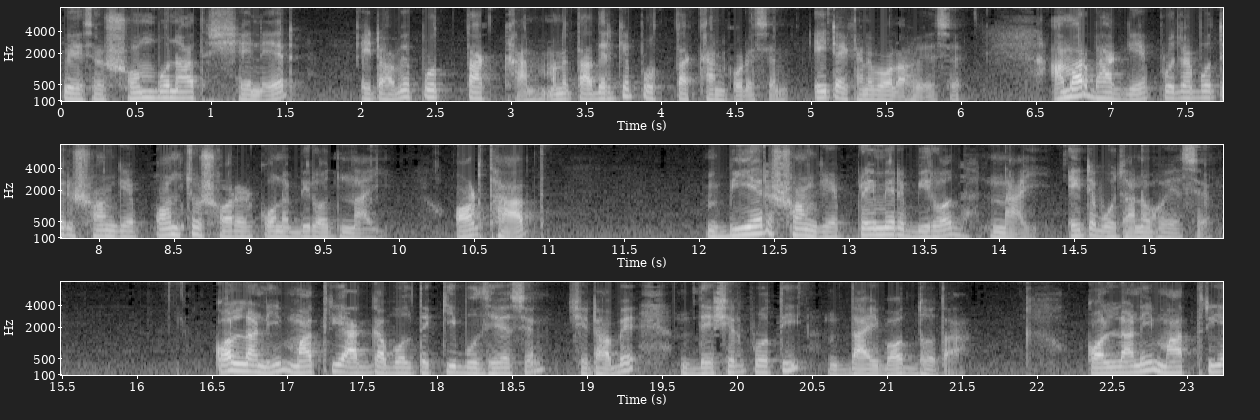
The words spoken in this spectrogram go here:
পেয়েছে শম্ভুনাথ সেনের, এটা হবে প্রত্যাখ্যান মানে তাদেরকে প্রত্যাখ্যান করেছেন। এইটা এখানে বলা হয়েছে। আমার ভাগ্যে প্রজাপতির সঙ্গে পঞ্চস্বরের কোনো বিরোধ নাই, অর্থাৎ বিয়ের সঙ্গে প্রেমের বিরোধ নাই। এটা বোঝানো হয়েছে। কল্যাণী মাতৃ আজ্ঞা বলতে কি বুঝিয়েছেন সেটা হবে দেশের প্রতি দায়বদ্ধতা। কল্যাণী মাতৃ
